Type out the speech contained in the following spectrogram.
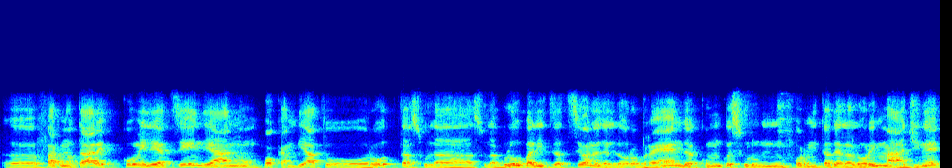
uh, far notare come le aziende hanno un po' cambiato rotta sulla, sulla globalizzazione del loro brand, comunque sull'uniformità della loro immagine.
